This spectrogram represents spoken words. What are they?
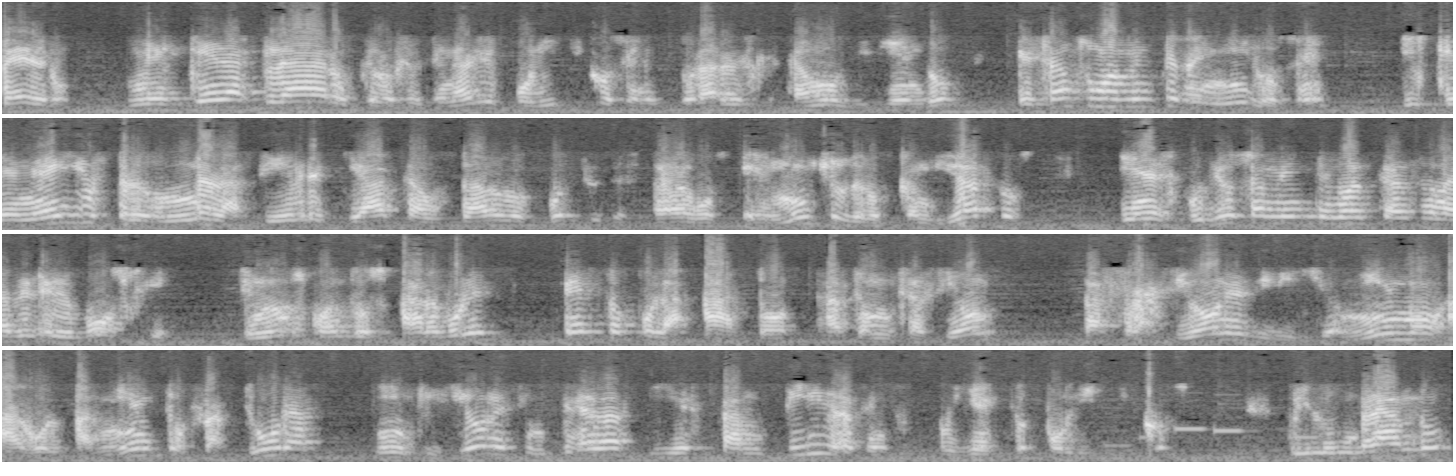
Pedro, me queda claro que los escenarios políticos electorales que estamos viviendo están sumamente reñidos, ¿eh? y que en ellos predomina la fiebre que ha causado los fuertes estragos en muchos de los candidatos, quienes curiosamente no alcanzan a ver el bosque, sino unos cuantos árboles, esto por la atomización, las fracciones, divisionismo, agolpamiento, fracturas, incisiones internas y estampidas en sus proyectos políticos, vislumbrando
